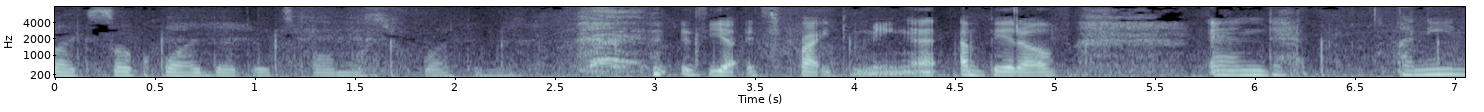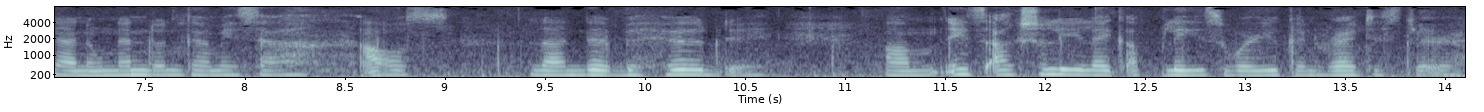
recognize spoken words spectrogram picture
Like so quiet that it's almost frightening. it's, yeah, it's frightening a, a bit of. And kanina nung nandun kami sa Aus Landebehörde, um, it's actually like a place where you can register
